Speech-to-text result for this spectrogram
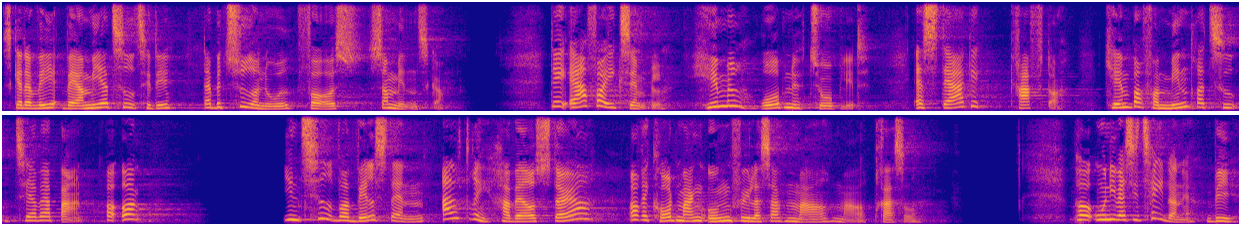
skal der være mere tid til det, der betyder noget for os som mennesker. Det er for eksempel himmelråbende tåbeligt, at stærke kræfter kæmper for mindre tid til at være barn og ung. I en tid, hvor velstanden aldrig har været større, og rekordmange unge føler sig meget, meget presset. På universiteterne vil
